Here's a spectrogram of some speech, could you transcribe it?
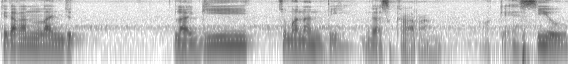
Kita akan lanjut lagi cuma nanti nggak sekarang. Oke okay, see you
